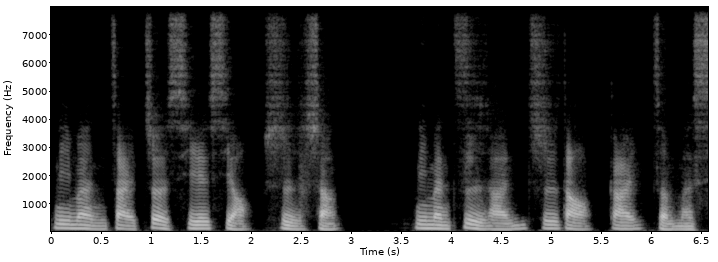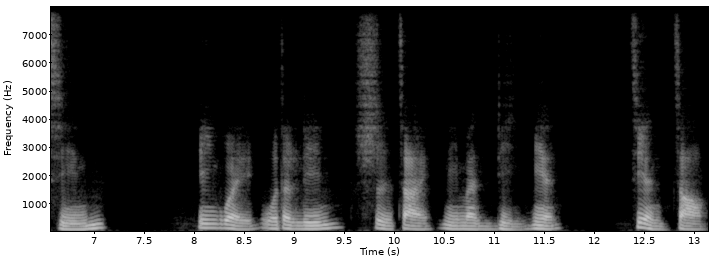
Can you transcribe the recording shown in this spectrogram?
你们在这些小事上，你们自然知道该怎么行，因为我的灵是在你们里面建造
